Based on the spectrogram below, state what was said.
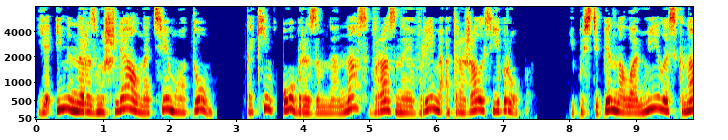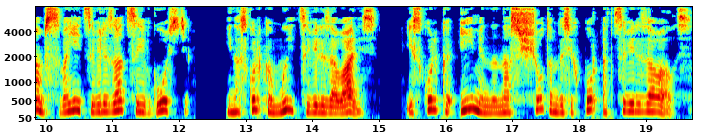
Я именно размышлял на тему о том, каким образом на нас в разное время отражалась Европа и постепенно ломилась к нам с своей цивилизацией в гости, и насколько мы цивилизовались, и сколько именно нас счетом до сих пор отцивилизовалось.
